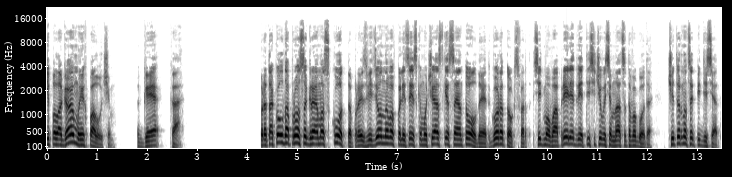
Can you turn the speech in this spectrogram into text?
И полагаю, мы их получим. Г.К. Протокол допроса Грэма Скотта, произведенного в полицейском участке Сент-Олдейт, город Оксфорд, 7 апреля 2018 года, 14.50.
